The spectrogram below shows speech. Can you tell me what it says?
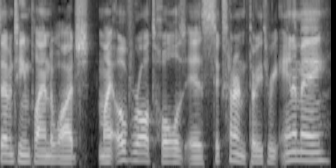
17 planned to watch. My overall totals is 633 anime,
